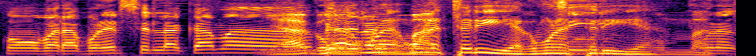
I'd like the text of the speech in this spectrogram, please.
como para ponerse en la cama. Ya, como la- una, un una mat. esterilla, como una Sí. esterilla. Un mat. una-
